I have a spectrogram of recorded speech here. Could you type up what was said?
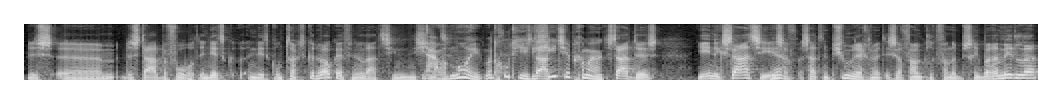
Dus er staat bijvoorbeeld in dit, in dit contract, kunnen we ook even laten zien. in Ja, wat mooi. Wat goed dat je die sheets hebt gemaakt. staat dus, Je indexatie is, Ja. staat in het pensioenreglement, is afhankelijk van de beschikbare middelen.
